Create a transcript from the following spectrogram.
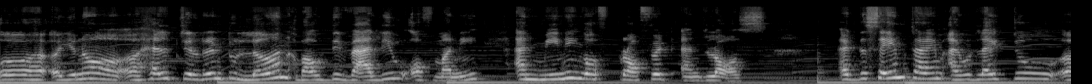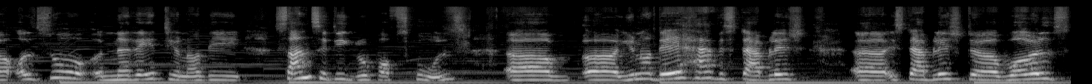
uh, you know uh, help children to learn about the value of money and meaning of profit and loss. At the same time i would like to uh, also narrate you know the sun city group of schools you know they have established uh, established uh, world's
